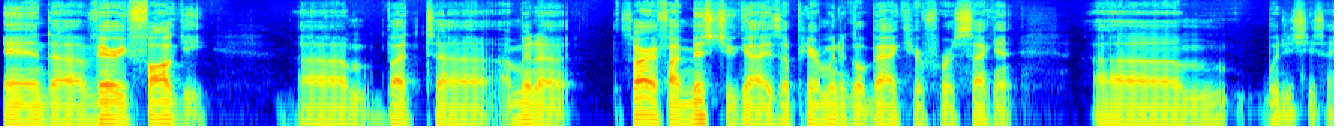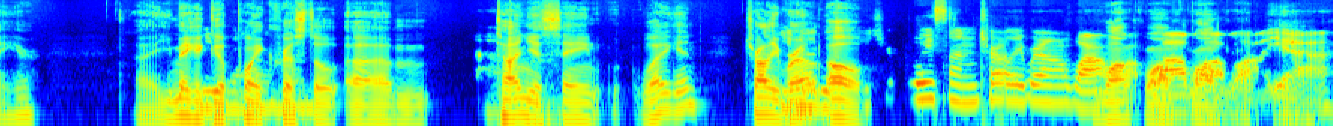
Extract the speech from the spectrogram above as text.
and uh, very foggy. Um, but uh, I'm gonna. Sorry if I missed you guys up here. I'm gonna go back here for a second. Um, what did she say here? Uh, you make a good point. Crystal. Um, Tanya's saying what again? Charlie You Brown. Oh, teacher voice on Charlie Brown. Wow, Wonk, blah, blah, blah. yeah. Yeah,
